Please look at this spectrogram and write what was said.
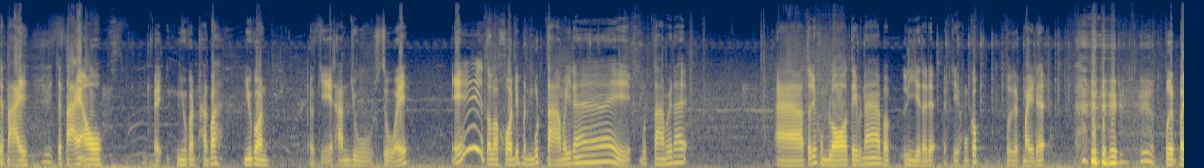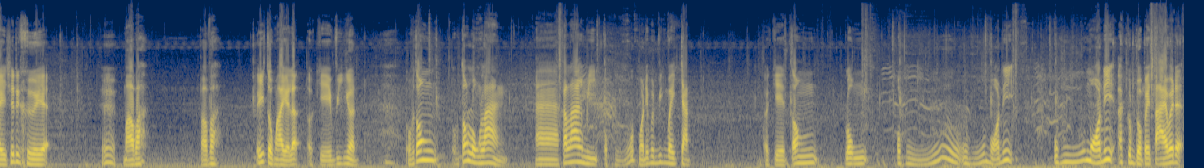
จะตายจะตายเอาเอ้ยหิวก่อนทันปะหิวก่อนโอเคทันอยู่สวย เอ๊ะตัวละครที่มันมุดตามไม่ได้ มุดตามไม่ได้ อ่า ตอนนี้ผมรอเต็มหน้าแบบรีแต่เนี้ยโอเคผมก็เปิดใหม่เด้อเปิดไปเช่นเคยอะมาปะมาปะเอ้ยตกมาอยู่แล้วโอเควิ่งก่อนผมต้องผมต้องลงล่าง อ่าข้างล่างมีโอ้โหหมอนี่มันวิ่งไวจัดโอเคต้องลงโอ้โหโอ้โหหมอนี่โอ้โหหมอนี่อะกระโดดไปตายไว้เนี่ย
